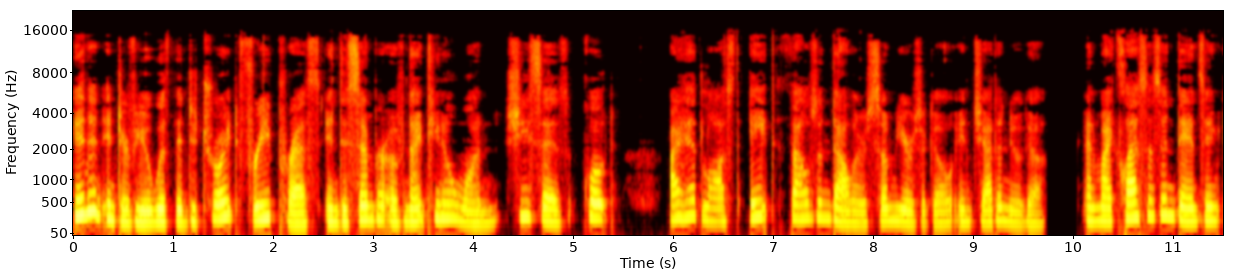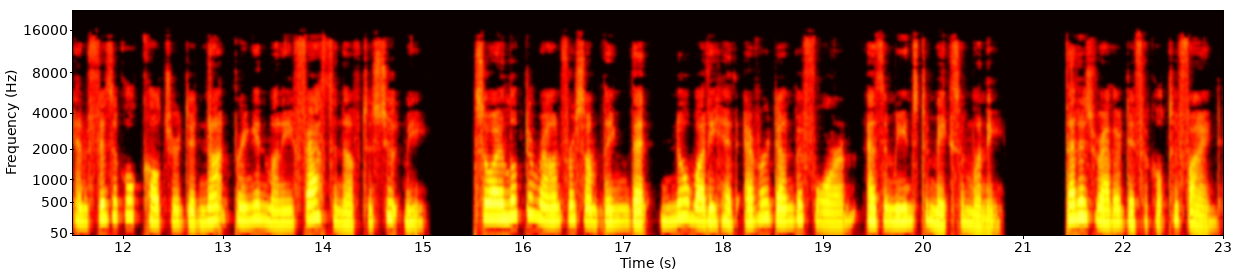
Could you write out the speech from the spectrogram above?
In an interview with the Detroit Free Press in December of 1901, she says, quote, I had lost $8,000 some years ago in Chattanooga, and my classes in dancing and physical culture did not bring in money fast enough to suit me. So I looked around for something that nobody had ever done before as a means to make some money. That is rather difficult to find.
